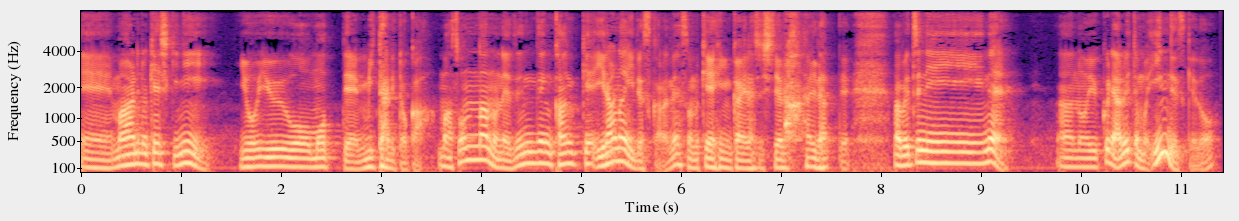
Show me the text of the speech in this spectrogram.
えー周りの景色に余裕を持って見たりとか、まあそんなのね、全然関係いらないですからね、その景品買い出ししてる間って。まあ別にね、あの、ゆっくり歩いてもいいんですけど、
